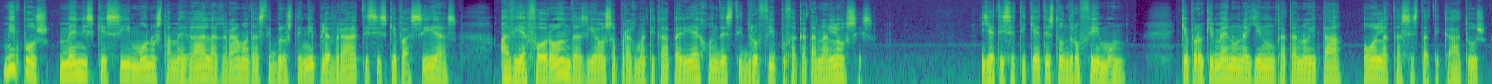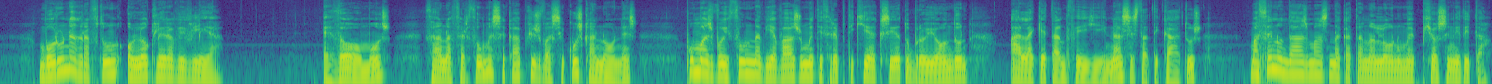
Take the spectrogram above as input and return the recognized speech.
Μήπως μένεις κι εσύ μόνο στα μεγάλα γράμματα στην προστινή πλευρά της συσκευασίας, αδιαφορώντας για όσα πραγματικά περιέχονται στην τροφή που θα καταναλώσεις; Για τις ετικέτες των τροφίμων και προκειμένου να γίνουν κατανοητά όλα τα συστατικά τους, μπορούν να γραφτούν ολόκληρα βιβλία. Εδώ όμως θα αναφερθούμε σε κάποιους βασικούς κανόνες που μας βοηθούν να διαβάζουμε τη θρεπτική αξία των προϊόντων αλλά και τα ανθυγιεινά συστατικά τους, μαθαίνοντάς μας να καταναλώνουμε πιο συνειδητά.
